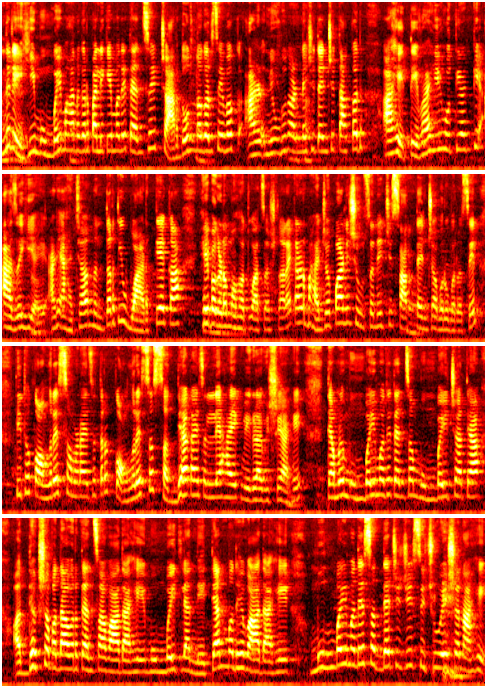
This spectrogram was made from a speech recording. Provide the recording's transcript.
नाही, नाही. ही मुंबई महानगरपालिकेमध्ये त्यांचे चार दोन नगरसेवक निवडून आणण्याची त्यांची ताकद आहे. तेव्हाही होती आणि ती आजही आहे. आणि ह्याच्यानंतर ती वाढते का हे बघणं महत्वाचं असणार आहे. कारण भाजप आणि शिवसेनेची साथ त्यांच्या बरोबर असेल. तिथं काँग्रेसचं म्हणायचं तर काँग्रेसचं सध्या काय चाललंय हा एक वेगळा विषय आहे. त्यामुळे मुंबईमध्ये त्यांचा मुंबईच्या त्या अध्यक्षपदावर त्यांचा वाद आहे. मुंबईतल्या नेत्यांमध्ये वाद आहे. मुंबईमध्ये सध्याची जी सिच्युएशन आहे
